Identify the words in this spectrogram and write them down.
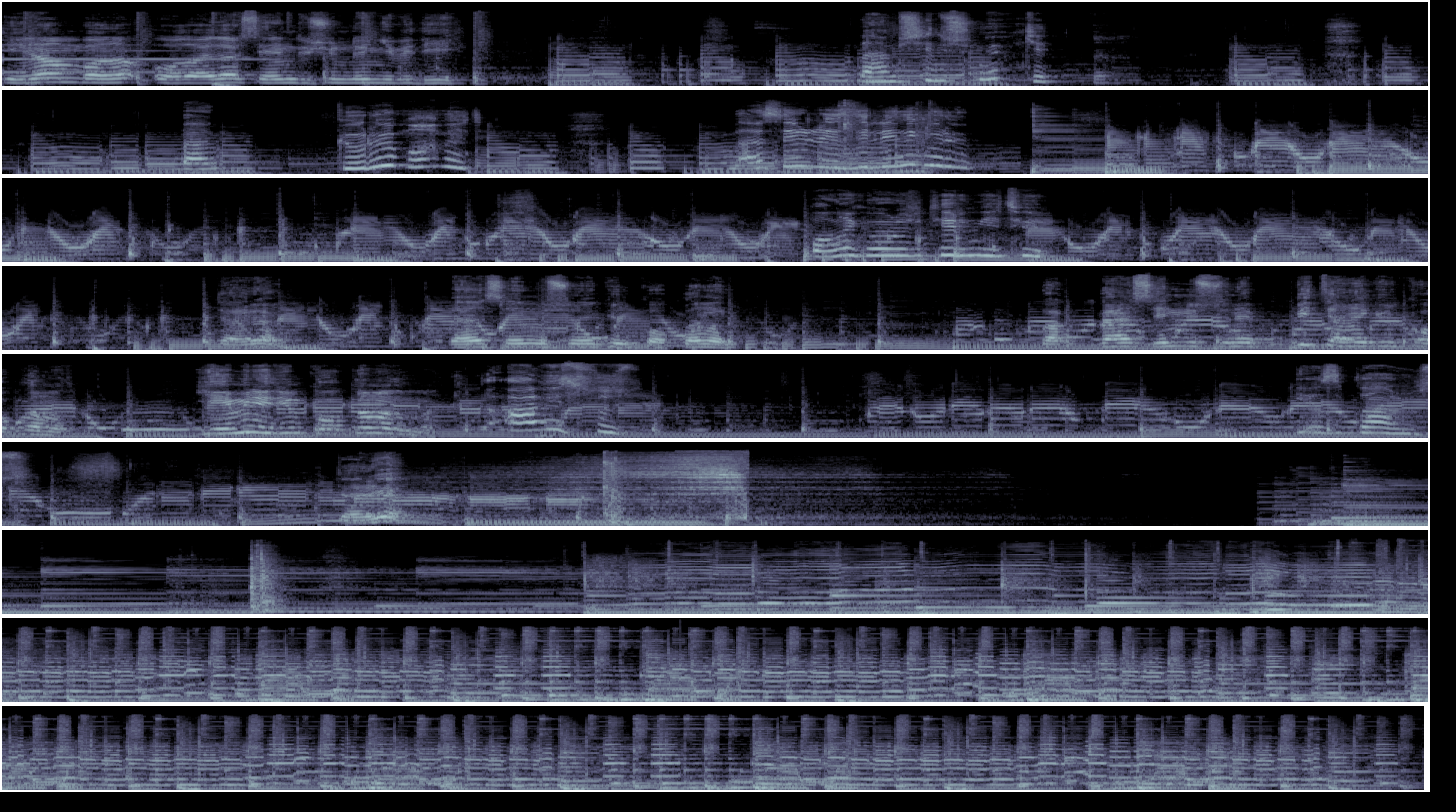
inan bana olaylar senin düşündüğün gibi değil. Ben bir şey düşünmüyorum ki. Ben görüyorum Ahmet. Ben senin rezilliğini görüyorum. Bana gördüklerim yetiyor. Derya, ben senin üstüne gül koklamadım. Bak ben senin üstüne bir tane gül koklamadım. Yemin ediyorum koklamadım ben. Ahmet sus. Yazıklar olsun. Derya,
